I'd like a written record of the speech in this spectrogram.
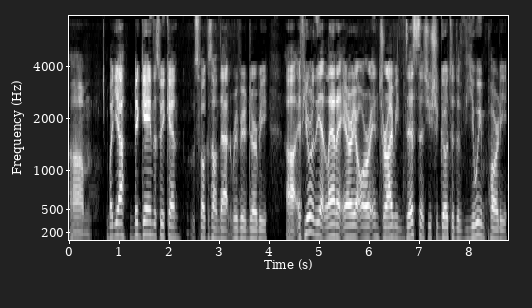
um, but yeah, big game this weekend. Let's focus on that Revier Derby. Uh, if you're in the Atlanta area or in driving distance, you should go to the viewing party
